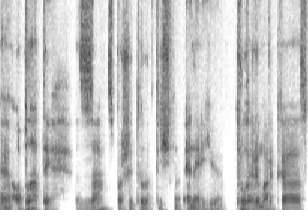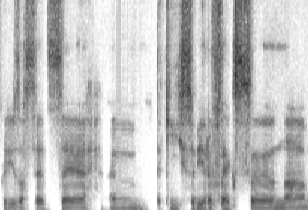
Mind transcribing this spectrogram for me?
Е, оплати за спожиту електричну енергію. Друга ремарка, скоріше за все, це е, такий собі рефлекс е, на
